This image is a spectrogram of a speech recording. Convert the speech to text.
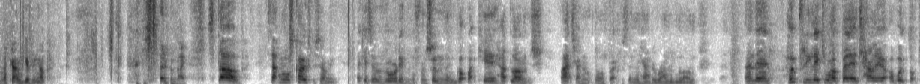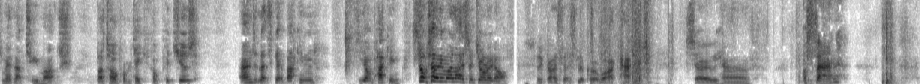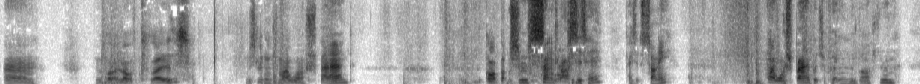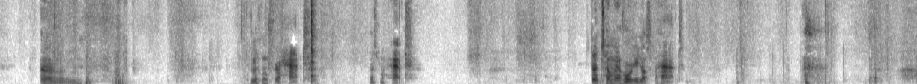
Okay, I'm giving up. Stop! Is that Morse code for something? Okay, so we've already been from swimming then. Got back here, had lunch. Well, actually, I had McDonald's breakfast, then we had a random lunch. And then, hopefully later we'll have Bella Italia. I won't document that too much, but I'll probably take a couple pictures. And let's get back in the unpacking. Stop turning my light switch on and off! So guys, let's look at what I packed. So we have a fan. Um, we've got a lot of clothes. Just looking for my wash bag. Oh, I've got some sunglasses here, in case it's sunny. My wash bag, which I put in the bathroom. Um, looking for a hat. Where's my hat? Don't tell me I've already lost my hat.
